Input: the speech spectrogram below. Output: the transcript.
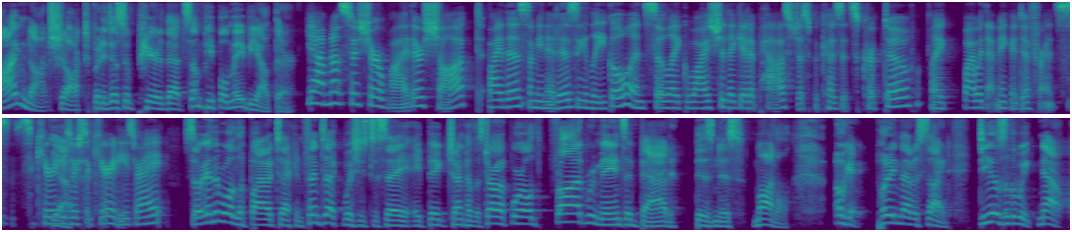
I'm not shocked, but it does appear that some people may be out there. Yeah, I'm not so sure why they're shocked by this. I mean, it is illegal. And so, like, why should they get it passed just because it's crypto? Like, why would that make a difference? Securities yeah. are securities, right? So, in the world of biotech and fintech, which is to say a big chunk of the startup world, fraud remains a bad business model. Okay, putting that aside, deals of the week. Now,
